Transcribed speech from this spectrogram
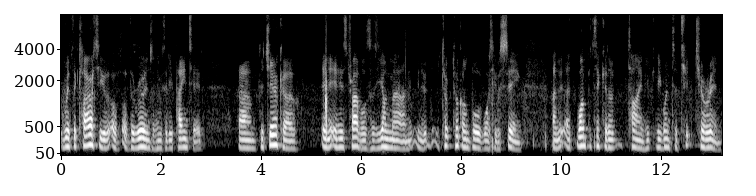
with the clarity of, of the ruins and things that he painted, um, Chirico, in, in his travels as a young man, you know, took, took on board what he was seeing. And at one particular time, he, he went to Turin,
